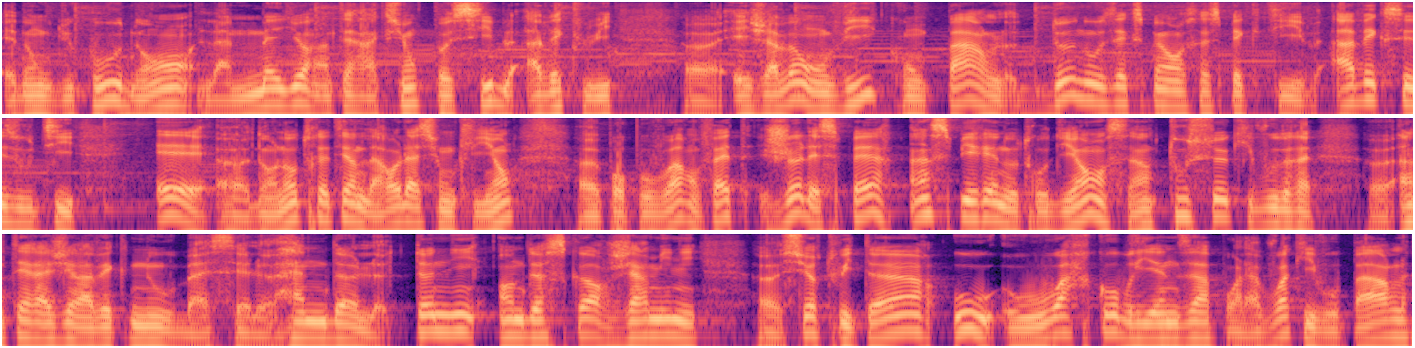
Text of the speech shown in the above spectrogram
et donc du coup dans la meilleure interaction possible avec lui. Euh, et j'avais envie qu'on parle de nos expériences respectives avec ces outils et euh, dans l'entretien de la relation client euh, pour pouvoir, en fait, je l'espère, inspirer notre audience. Hein. Tous ceux qui voudraient interagir avec nous, bah, c'est le handle Tony underscore Germini sur Twitter ou Warco Brienza pour la voix qui vous parle.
